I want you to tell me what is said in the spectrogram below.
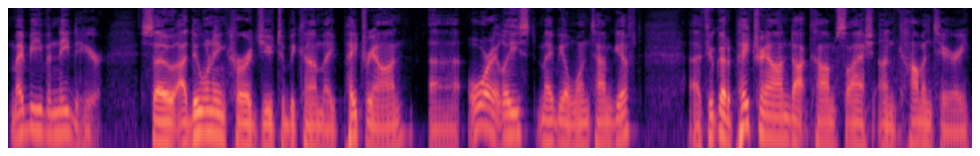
maybe even need to hear. So I do want to encourage you to become a Patreon uh, or at least maybe a one-time gift. Uh, if you go to patreon.com slash uncommentary,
